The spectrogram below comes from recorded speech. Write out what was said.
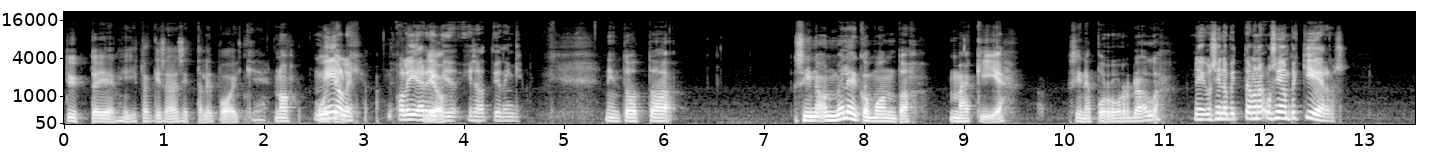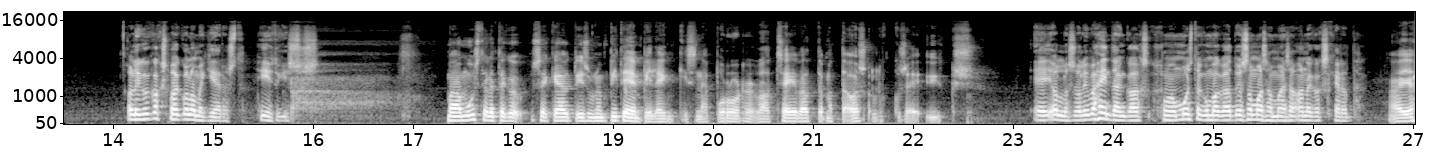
tyttöjen hiihtokisa ja sitten oli poikien. No, niin oli. kuitenkin. Oli eri Joo. kisat tietenkin. Niin tota, siinä on melko monta mäkiä siinä pururdalla. Niin kuin siinä pitää mennä useampi kierros. Oliko kaksi vai kolme kierrosta hiihtokissossa? Mä muistelen, että kun se käytiin semmoinen pitempi lenkki siinä pururdalla, että se ei välttämättä olisi ollut kuin se yksi. Ei ollut, se oli vähintään kaksi, koska mä muistan, kun mä kaatuin samassa mäessä aina kaksi kertaa. Ai ja,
